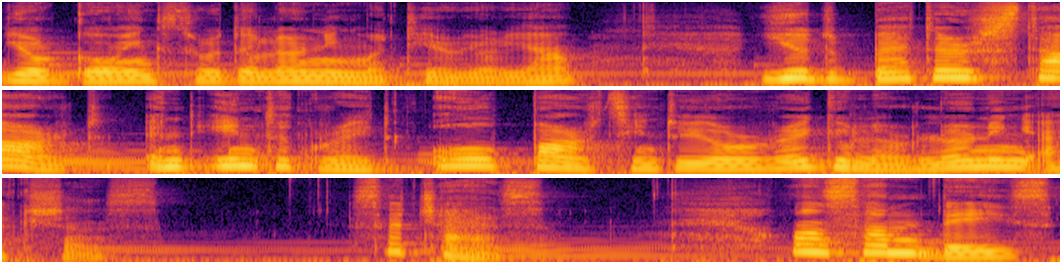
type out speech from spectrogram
you're going through the learning material, yeah? You'd better start and integrate all parts into your regular learning actions, such as on some days,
